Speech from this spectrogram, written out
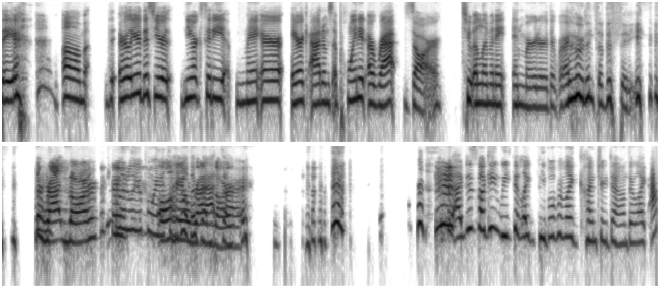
they, um, the, earlier this year, New York City Mayor Eric Adams appointed a rat czar to eliminate and murder the rodents of the city. The rat czar. Literally appointed All hail the rat czar. I'm just fucking weak that like people from like country towns are like, I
